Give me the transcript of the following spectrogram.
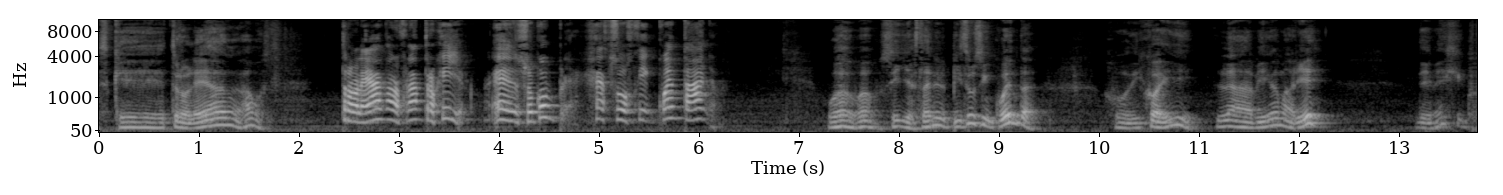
Es que trolean, vamos. Troleando a Fran Trujillo en su cumple, en sus 50 años. Wow, wow, sí, ya está en el piso 50. Como dijo ahí la amiga María de México.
